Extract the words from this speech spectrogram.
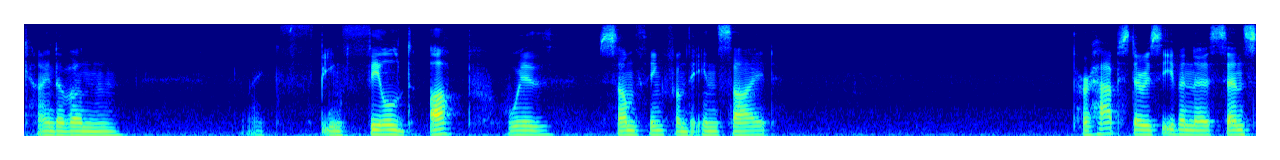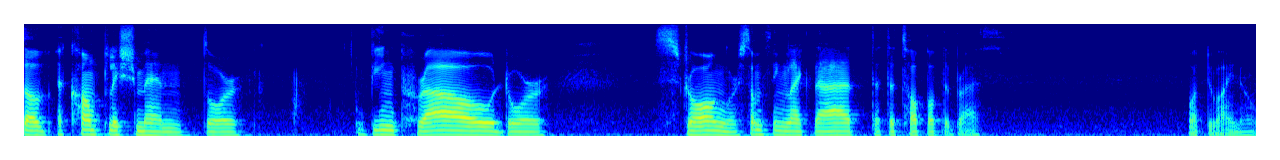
kind of an like being filled up with something from the inside. Perhaps there is even a sense of accomplishment or being proud or strong or something like that at the top of the breath. What do I know?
